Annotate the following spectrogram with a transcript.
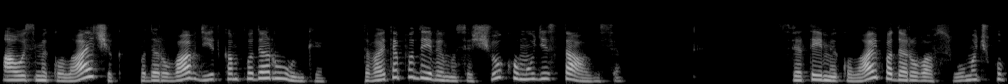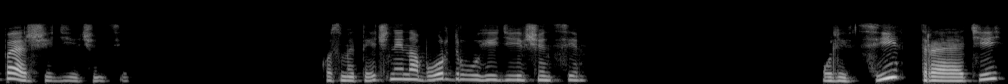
А ось Миколайчик подарував діткам подарунки. Давайте подивимося, що кому дісталося. Святий Миколай подарував сумочку першій дівчинці, косметичний набор другій дівчинці, олівці третій.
